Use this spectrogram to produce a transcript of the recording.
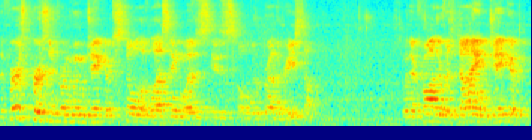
The first person from whom Jacob stole a blessing was his older brother Esau. When their father was dying, Jacob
